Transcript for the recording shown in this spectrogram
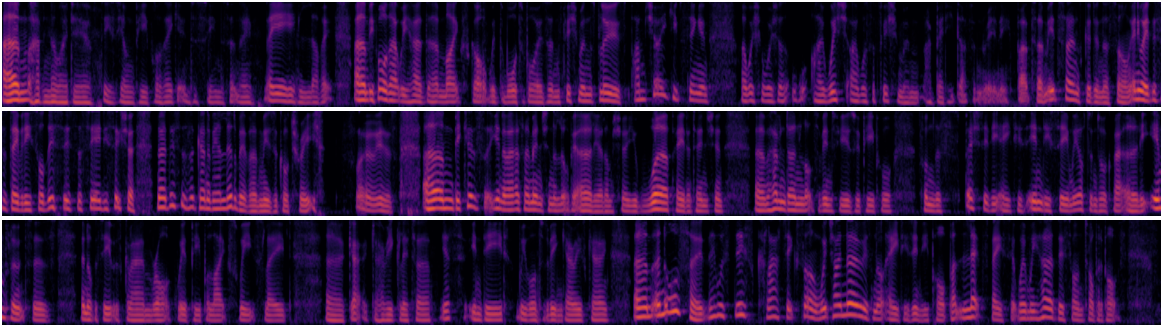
Um, I have no idea. These young people, they get into scenes, don't they? They love it. Um, before that, we had uh, Mike Scott with the Waterboys and Fisherman's Blues. I'm sure he keeps singing, I wish I wish I, wish I was a fisherman. I bet he doesn't really. But um, it sounds good in a song. Anyway, this is David Eastaugh. This is the C86 show. Now, this is going to be a little bit of a musical treat. so is. Um, because, you know, as I mentioned a little bit earlier, and I'm sure you were paying attention, um, having done lots of interviews with people from the, especially the 80s indie scene, we often talk about early influences. And obviously it was glam rock with people like Sweet Slade, uh, Gary Glitter. Yes, indeed, we wanted to be in Gary's gang. Um, and also there was this classic song, which I know is not 80s indie pop, but let's face it, when we heard this on Top of the Pops,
